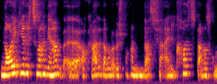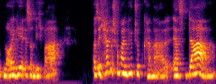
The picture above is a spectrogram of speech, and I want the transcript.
neugierig zu machen, wir haben äh, auch gerade darüber gesprochen, was für ein kostbares Gut Neugier ist. Und ich war also ich hatte schon mal einen YouTube-Kanal. Erst da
